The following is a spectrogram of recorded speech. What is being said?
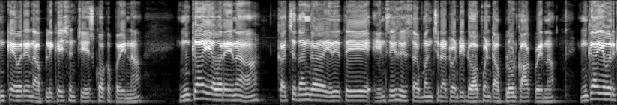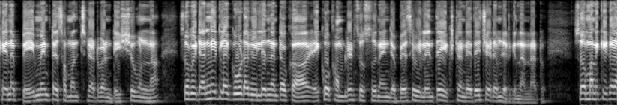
ఇంకా ఎవరైనా అప్లికేషన్ చేసుకోకపోయినా ఇంకా ఎవరైనా ఖచ్చితంగా ఏదైతే ఎన్సీసీ సంబంధించినటువంటి డాక్యుమెంట్ అప్లోడ్ కాకపోయినా ఇంకా ఎవరికైనా పేమెంట్ సంబంధించినటువంటి ఇష్యూ ఉన్నా సో వీటన్నిటికి కూడా వీళ్ళేంటంటే ఒక ఎక్కువ కంప్లైంట్స్ వస్తున్నాయని చెప్పేసి వీళ్ళైతే ఎక్స్టెండ్ అయితే చేయడం జరిగింది అన్నట్టు సో మనకి ఇక్కడ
